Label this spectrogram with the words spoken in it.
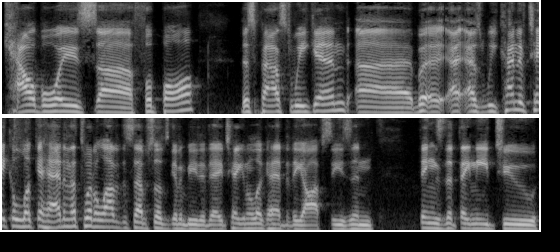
Cowboys uh, football this past weekend. Uh, but as we kind of take a look ahead, and that's what a lot of this episode is going to be today, taking a look ahead to the off season things that they need to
